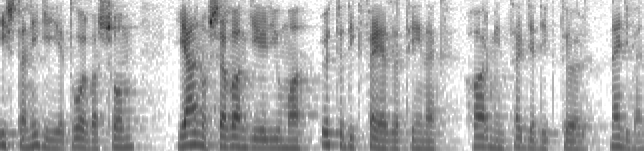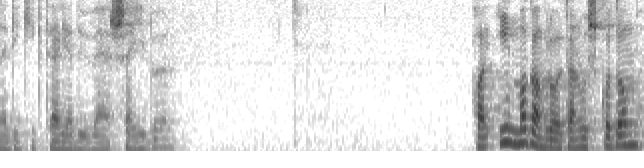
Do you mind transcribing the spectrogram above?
Isten igéjét olvasom János evangéliuma 5. fejezetének 31-től 40 terjedő verseiből. Ha én magamról tanúskodom,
